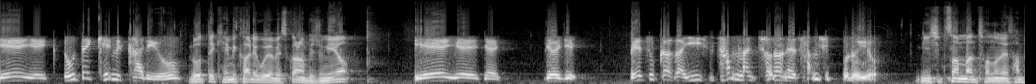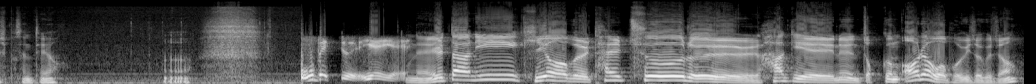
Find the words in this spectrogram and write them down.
예, 예. 롯데 케미칼이요. 롯데 케미칼이고요. 매수가랑 비중이요. 예, 예, 저, 저, 저, 매수가가 23만 천 원에 30%요. 23만 천 원에 30%요. 500조, 예, 예. 네, 일단 이 기업을 탈출을 하기에는 조금 어려워 보이죠, 그죠?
